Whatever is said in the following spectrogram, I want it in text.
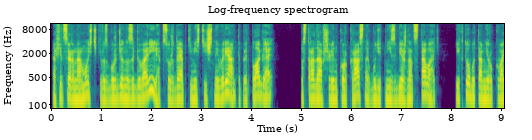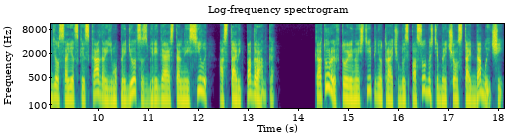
Офицеры на мостике возбужденно заговорили, обсуждая оптимистичные варианты, предполагая, пострадавший линкор «Красных» будет неизбежно отставать, и кто бы там ни руководил советской эскадрой, ему придется, сберегая остальные силы, оставить подранка, который, в той или иной степени утратив боеспособность, обречен стать добычей.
